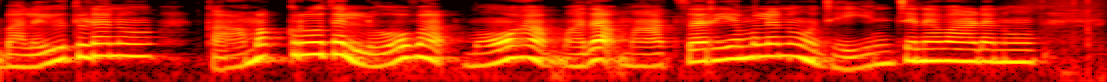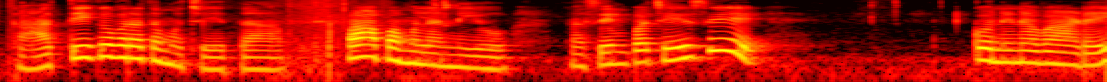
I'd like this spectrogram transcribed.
బలయుతుడను కామక్రోధ లోభ మోహ మద మాత్సర్యములను జయించిన వాడను కార్తీక వ్రతము చేత పాపములన్నీ నశింపచేసి కొనిన వాడై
